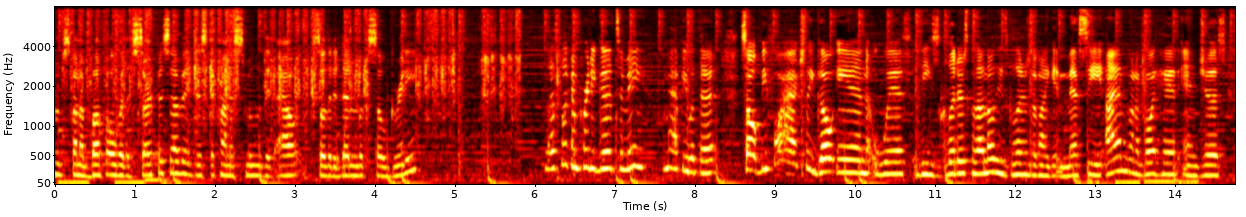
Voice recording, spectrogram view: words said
I'm just going to buff over the surface of it just to kind of smooth it out so that it doesn't look so gritty that's looking pretty good to me. I'm happy with that. So before I actually go in with these glitters, because I know these glitters are going to get messy, I am going to go ahead and just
